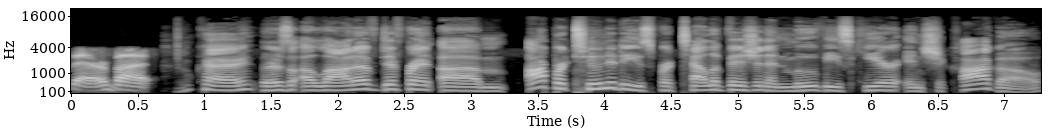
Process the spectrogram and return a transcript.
there, but Okay. There's a lot of different um opportunities for television and movies here in Chicago.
